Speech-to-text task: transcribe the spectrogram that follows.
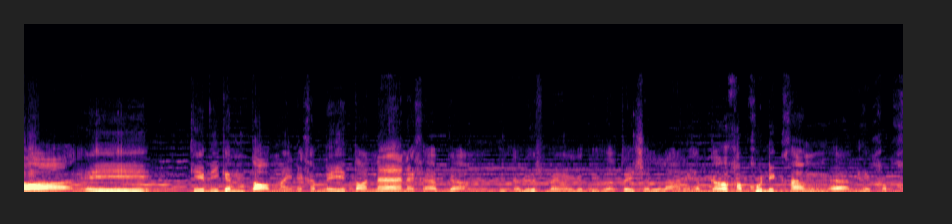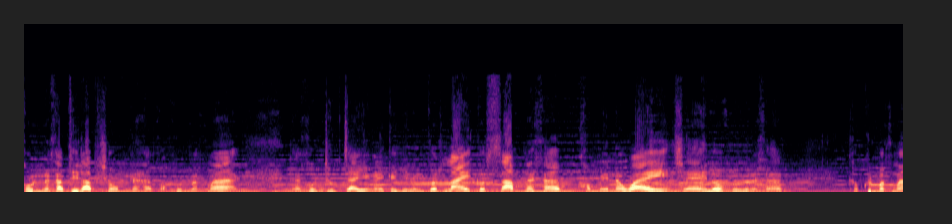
ต่อไอเกมนี้กันต่อใหม่นะครับในตอนหน้านะครับกับ The Alice Man กับ The Station ลานะครับก็ขอบคุณอีกครั้งอ่อไม่ใช่ขอบคุณนะครับที่รับชมนะครับขอบคุณมากๆ ถ้าคุณถูกใจยังไงก็อย่าลืมกดไลค์ กดซับนะครับ คอมเมนต์เอาไว้ แชร์ให้โลกรู้นะครับ ขอบคุณม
